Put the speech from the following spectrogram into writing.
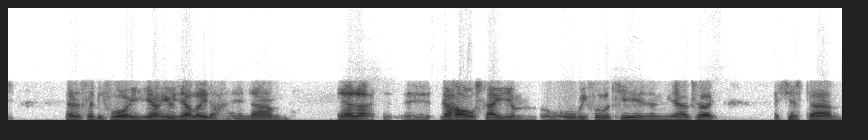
he's as I said before, he, you know, he was our leader, and um, you know, the, the whole stadium will be full of cheers, and you know, so it's just um,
